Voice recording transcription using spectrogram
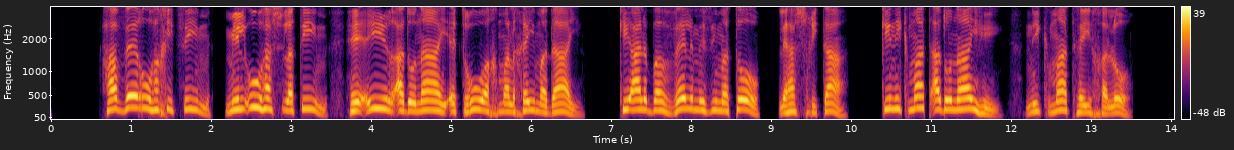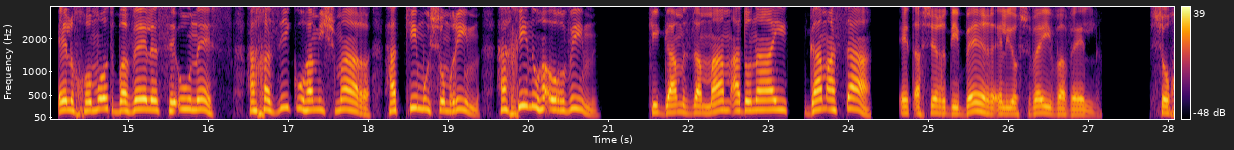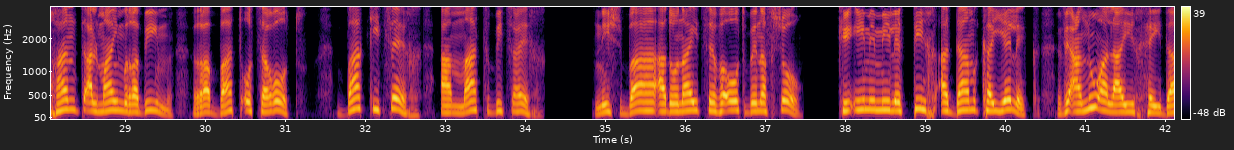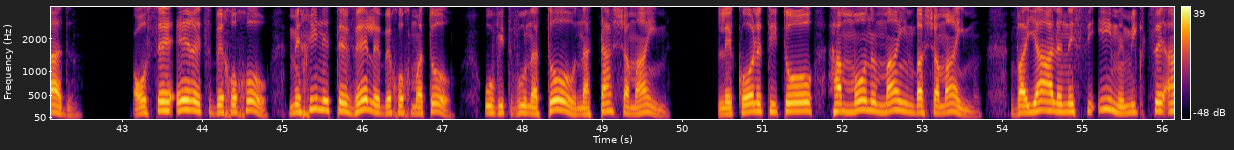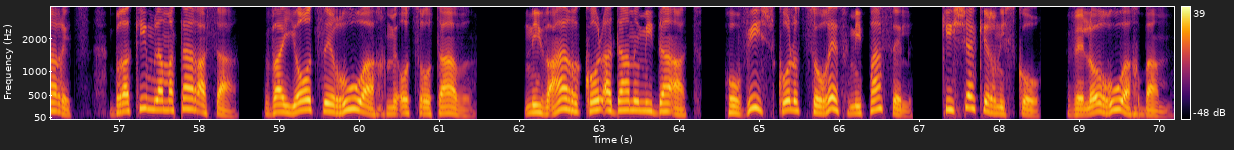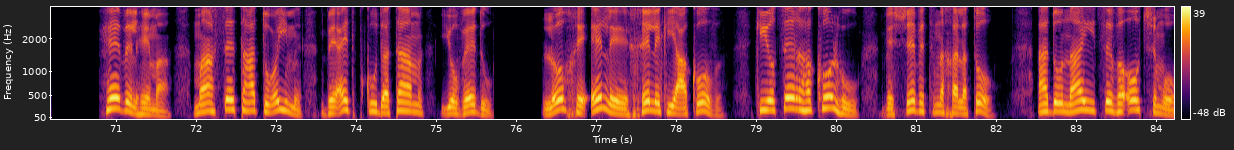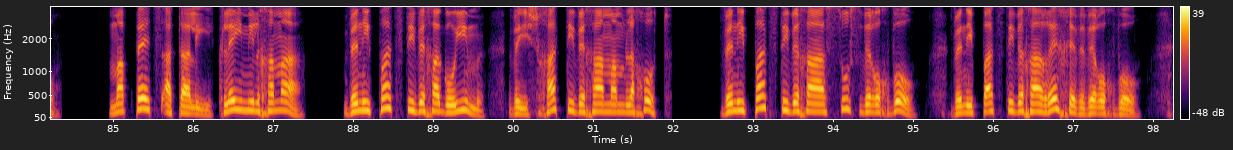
הברו החיצים, מילאו השלטים, האיר אדוני את רוח מלכי מדי. כי על בבל מזימתו להשחיתה, כי נקמת אדוני היא, נקמת היכלו. אל חומות בבל שאו נס, החזיקו המשמר, הקימו שומרים, הכינו העורבים. כי גם זמם אדוני, גם עשה, את אשר דיבר אל יושבי בבל. שוכנת על מים רבים, רבת אוצרות, בא קיצך, אמת ביצעך. נשבע אדוני צבאות בנפשו, כי אם מילתיך אדם כילק, וענו עלייך הידד. עושה ארץ בכוחו, מכין תבל בחוכמתו, ובתבונתו נטע שמים. לכל תיתו המון מים בשמים, ויעל נשיאים מקצה ארץ, ברקים למטר עשה, ויוצא רוח מאוצרותיו. נבער כל אדם מדעת, הוביש כל צורף מפסל, כי שקר נסקו, ולא רוח בם. הבל המה, מעשה תעתועים, בעת פקודתם יאבדו. לא כאלה חלק יעקב, כי יוצר הכל הוא, ושבט נחלתו. אדוני צבאות שמו. מפץ אתה לי כלי מלחמה, וניפצתי בך גויים, והשחטתי בך ממלכות. וניפצתי בך סוס ורוכבו, וניפצתי בך רכב ורוכבו,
